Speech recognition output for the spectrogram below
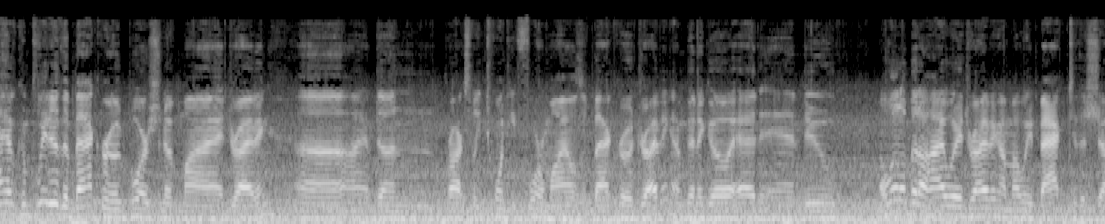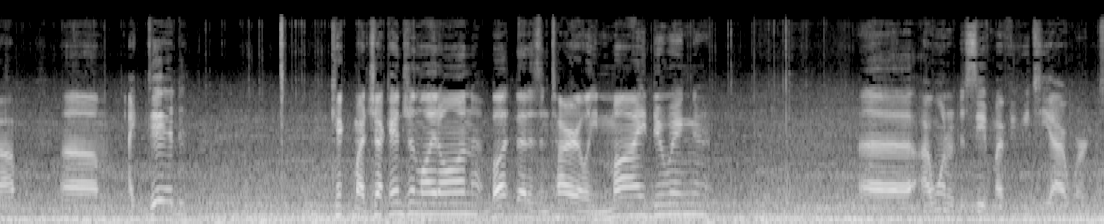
I have completed the back road portion of my driving. Uh, I have done approximately 24 miles of back road driving. I'm going to go ahead and do a little bit of highway driving on my way back to the shop. Um, I did kick my check engine light on, but that is entirely my doing. Uh, I wanted to see if my VVTi worked,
